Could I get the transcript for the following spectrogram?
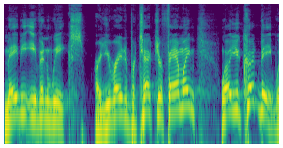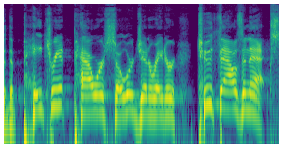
maybe even weeks. Are you ready to protect your family? Well, you could be with the Patriot Power Solar Generator 2000X.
